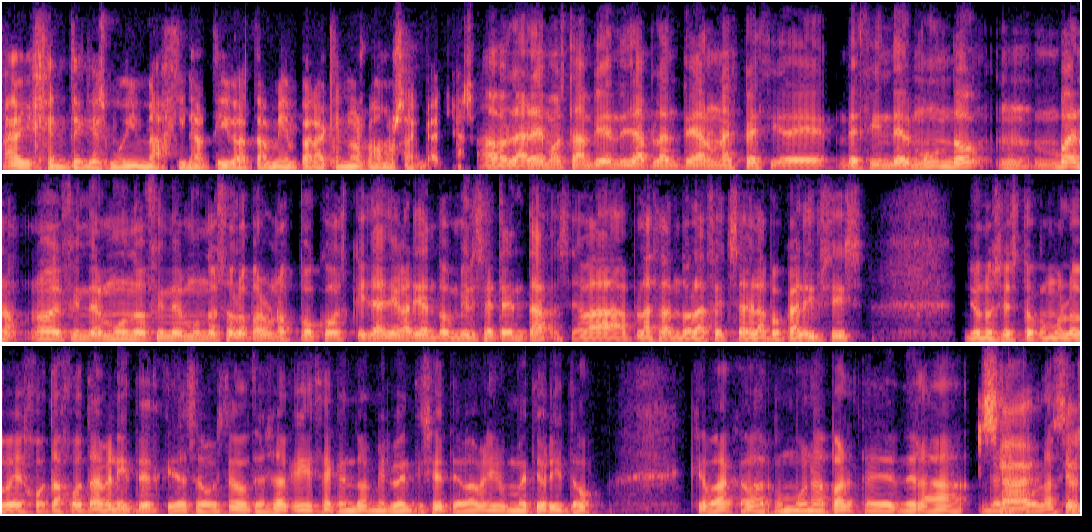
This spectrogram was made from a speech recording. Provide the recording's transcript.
hay gente que es muy imaginativa también, ¿para qué nos vamos a engañar? Hablaremos también de ya plantear una especie de, fin del mundo. Mm, bueno, no el fin del mundo, fin del mundo solo para unos pocos, que ya llegaría en 2070, se va aplazando la fecha del apocalipsis. Yo no sé esto cómo lo ve JJ Benítez, que ya sabe usted entonces que dice que en 2027 va a venir un meteorito que va a acabar con buena parte de la, población.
